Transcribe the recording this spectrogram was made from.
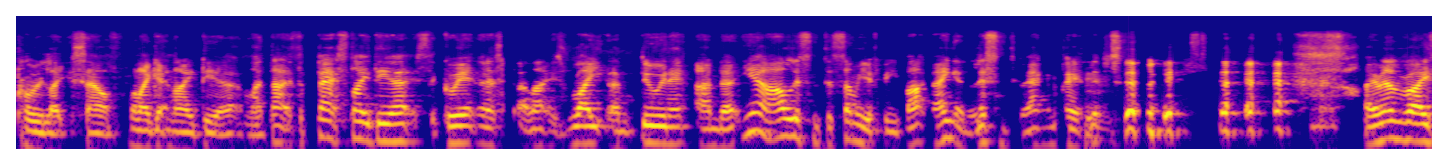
probably like yourself. When I get an idea, I'm like, that is the best idea. It's the greatest, and that is right. I'm doing it, and uh, yeah, I'll listen to some of your feedback. I ain't gonna listen to it. I'm gonna pay it lip service. I remember I,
